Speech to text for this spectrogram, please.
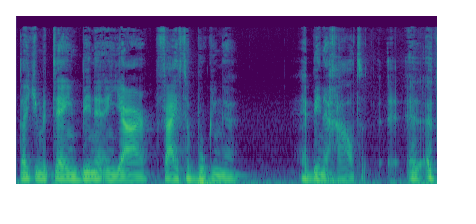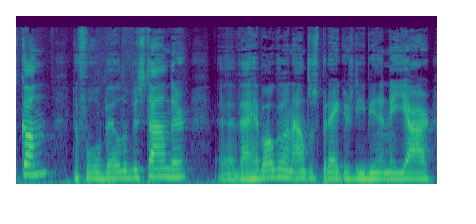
dat je meteen binnen een jaar 50 boekingen hebt binnengehaald. het kan, de voorbeelden bestaan er. wij hebben ook wel een aantal sprekers die binnen een jaar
